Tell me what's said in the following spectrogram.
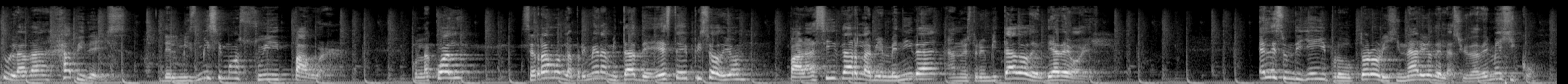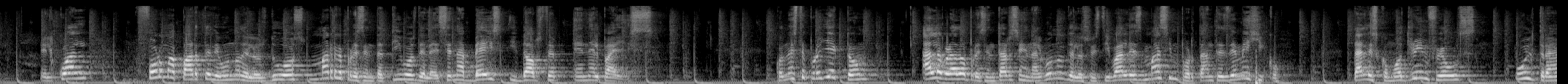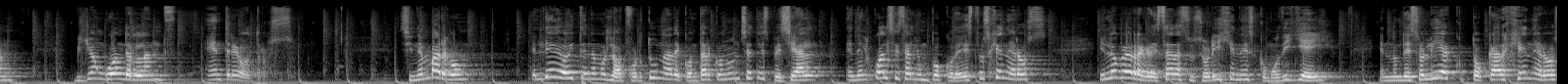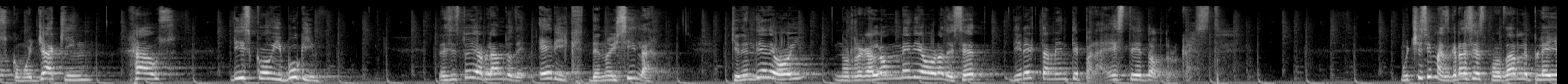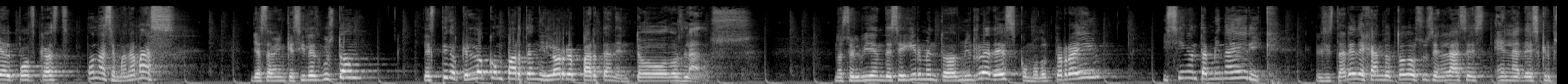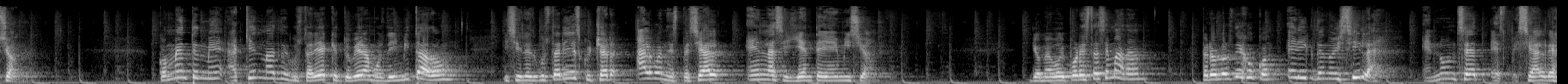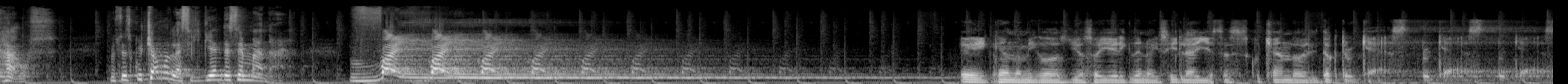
Titulada Happy Days del mismísimo Sweet Power, con la cual cerramos la primera mitad de este episodio para así dar la bienvenida a nuestro invitado del día de hoy. Él es un DJ y productor originario de la Ciudad de México, el cual forma parte de uno de los dúos más representativos de la escena bass y dubstep en el país. Con este proyecto, ha logrado presentarse en algunos de los festivales más importantes de México, tales como Dreamfields, Ultra, Beyond Wonderland, entre otros. Sin embargo, el día de hoy tenemos la fortuna de contar con un set especial en el cual se sale un poco de estos géneros y logra regresar a sus orígenes como DJ, en donde solía tocar géneros como jacking, house, disco y boogie. Les estoy hablando de Eric de Noisila, quien el día de hoy nos regaló media hora de set directamente para este Doctorcast. Muchísimas gracias por darle play al podcast una semana más. Ya saben que si les gustó, les pido que lo compartan y lo repartan en todos lados. No se olviden de seguirme en todas mis redes como Dr. Rey y sigan también a Eric. Les estaré dejando todos sus enlaces en la descripción. Coméntenme a quién más les gustaría que tuviéramos de invitado y si les gustaría escuchar algo en especial en la siguiente emisión. Yo me voy por esta semana, pero los dejo con Eric de Noisila en un set especial de House. Nos escuchamos la siguiente semana. Bye, bye, bye, bye, bye, bye, Hey, ¿qué onda amigos? Yo soy Eric de Noisila y estás escuchando el Doctor Cast. Cast, Cast, Cast,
